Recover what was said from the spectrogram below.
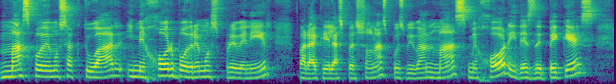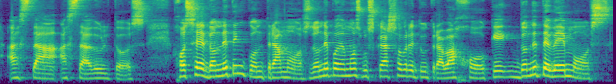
más podemos actuar y mejor podremos prevenir para que las personas pues vivan más, mejor y desde peques hasta, hasta adultos. José, ¿dónde te encontramos? ¿Dónde podemos buscar sobre tu trabajo? ¿Qué, ¿Dónde te vemos?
